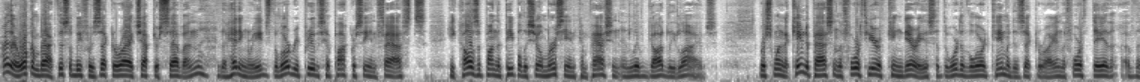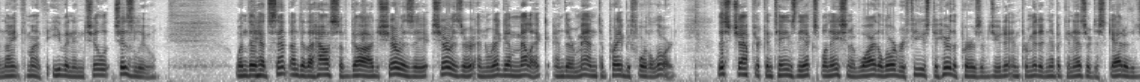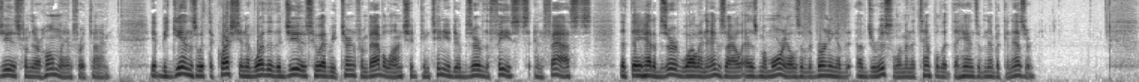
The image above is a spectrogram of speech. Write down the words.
Hi there, welcome back. This will be for Zechariah chapter 7. The heading reads The Lord reproves hypocrisy and fasts. He calls upon the people to show mercy and compassion and live godly lives. Verse 1 And it came to pass in the fourth year of King Darius that the word of the Lord came unto Zechariah in the fourth day of the ninth month, even in Chisleu. When they had sent unto the house of God Sherezer and Regem and their men to pray before the Lord. This chapter contains the explanation of why the Lord refused to hear the prayers of Judah and permitted Nebuchadnezzar to scatter the Jews from their homeland for a time. It begins with the question of whether the Jews who had returned from Babylon should continue to observe the feasts and fasts that they had observed while in exile as memorials of the burning of, the, of Jerusalem and the temple at the hands of Nebuchadnezzar.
